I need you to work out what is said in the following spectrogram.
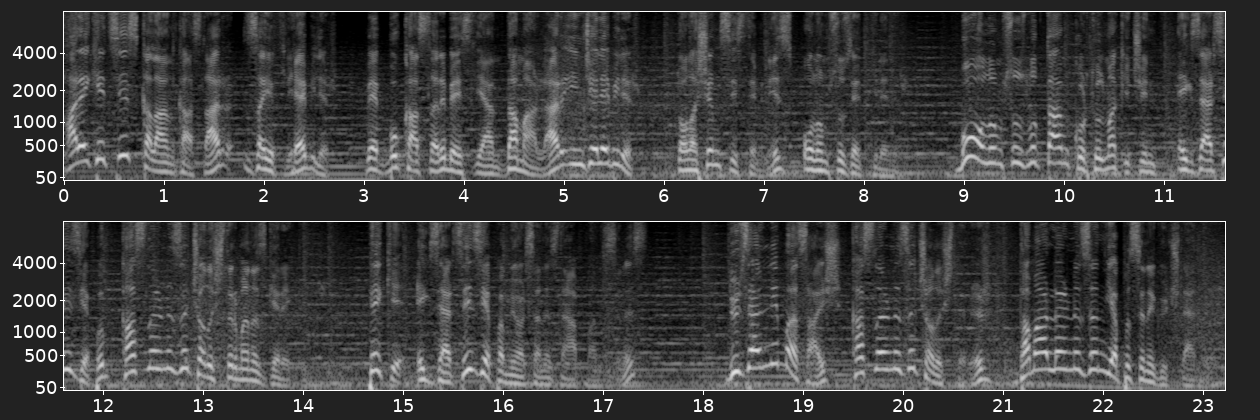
hareketsiz kalan kaslar zayıflayabilir ve bu kasları besleyen damarlar incelebilir. Dolaşım sisteminiz olumsuz etkilenir. Bu olumsuzluktan kurtulmak için egzersiz yapıp kaslarınızı çalıştırmanız gereklidir. Peki egzersiz yapamıyorsanız ne yapmalısınız? Düzenli masaj kaslarınızı çalıştırır, damarlarınızın yapısını güçlendirir.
